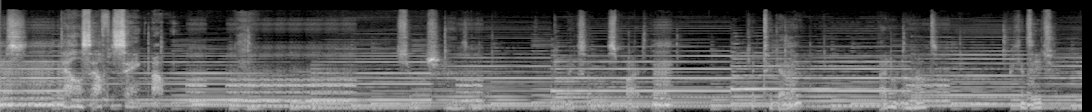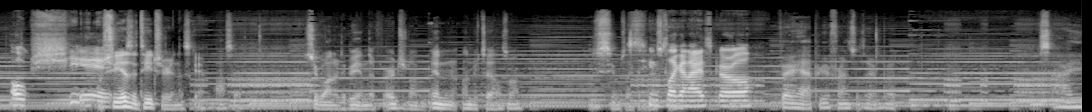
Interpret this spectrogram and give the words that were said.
Kris, what the hell is Alpha saying about me? She washed her hands of it. Can make some of this pie today. Get together? I don't know how to. I can teach you. oh shit. She is a teacher in this game, also. She wanted to be in the original in Undertale as well. She seems like a nice Seems like a girl. nice girl. very happy you're friends with her, but sorry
